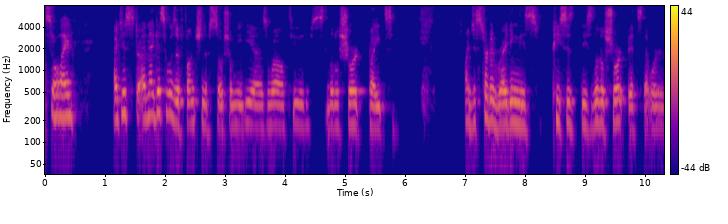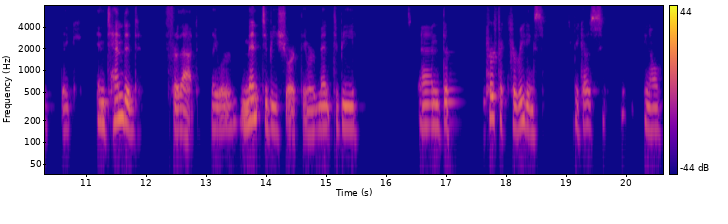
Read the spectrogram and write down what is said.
So I I just and I guess it was a function of social media as well too. These little short bites. I just started writing these pieces, these little short bits that were like intended for that. They were meant to be short. They were meant to be, and they're perfect for readings because you know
